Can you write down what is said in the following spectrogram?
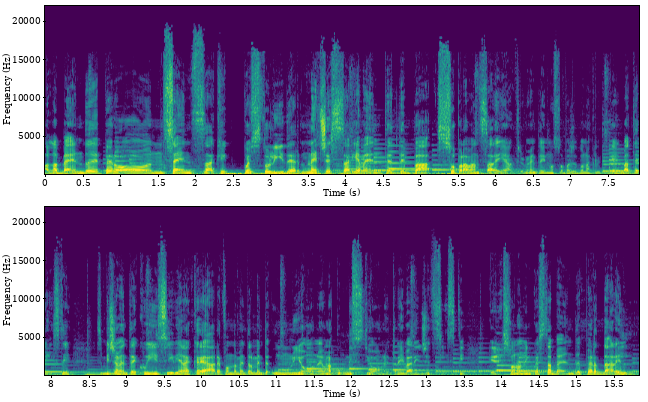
alla band, però senza che questo leader necessariamente debba sopravanzare gli altri. Ovviamente io non sto facendo una critica ai batteristi, semplicemente qui si viene a creare fondamentalmente un'unione, una commistione tra i vari jazzisti che suonano in questa band per dare il,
